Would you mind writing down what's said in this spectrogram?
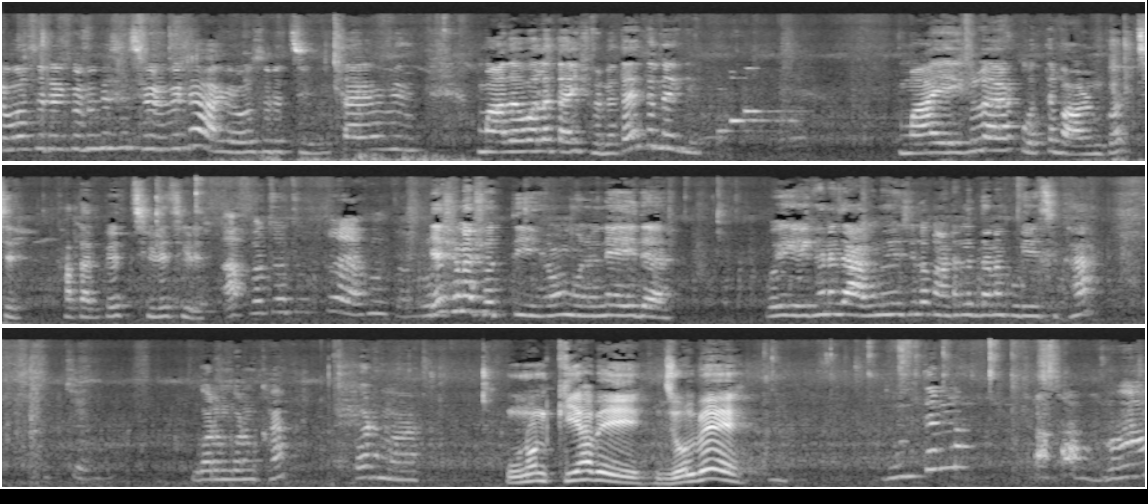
এবছরের কোনো কিছু না আগের তাই আমি মা যা বলে তাই শোনে তাই তো নাকি? মা এইগুলো আর করতে বারণ করছে খাতার পেট ছিঁড়ে ছিঁড়ে। এসো না সত্যি আমার মনে নেই এই দেখ। ওই এইখানে যে আগুন হয়েছিল কাঁঠালের দানা পুড়িয়েছি খা। গরম গরম খা। ওর মা। উনুন কি হবে? জ্বলবে? ধুলতেন না? হ্যাঁ,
